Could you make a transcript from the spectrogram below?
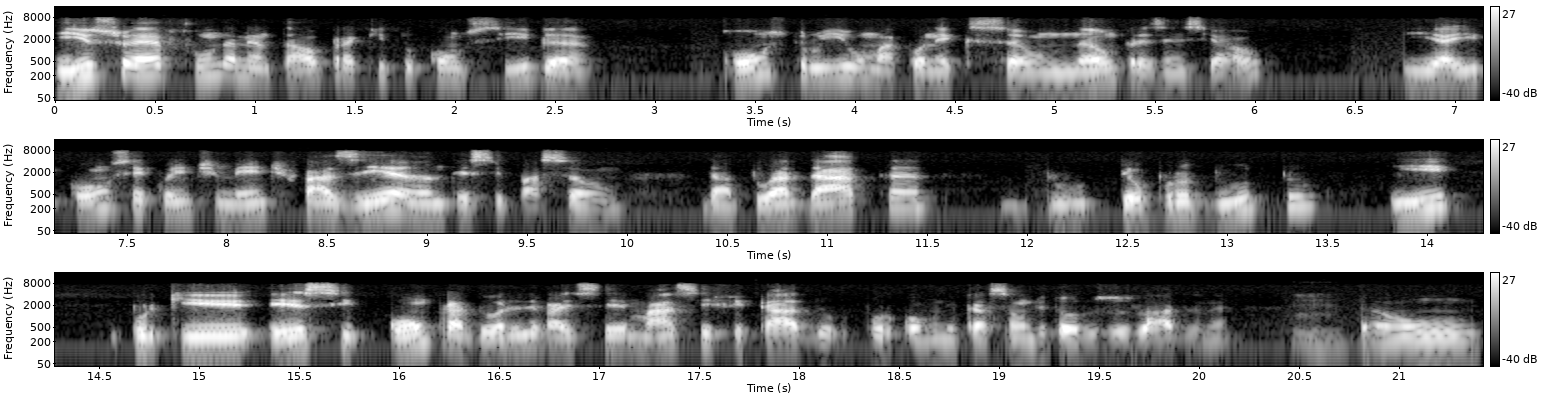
isso é fundamental para que tu consiga construir uma conexão não presencial e aí, consequentemente, fazer a antecipação da tua data, do teu produto e porque esse comprador ele vai ser massificado por comunicação de todos os lados, né? Uhum. Então,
